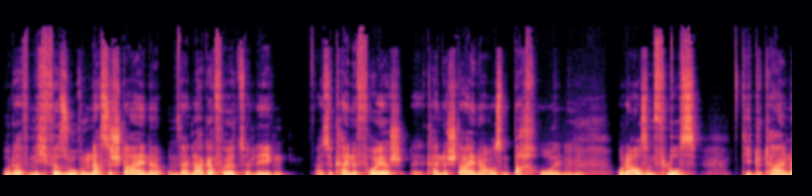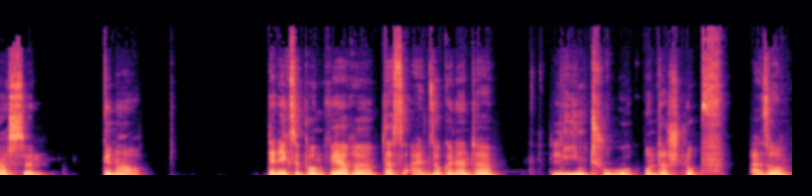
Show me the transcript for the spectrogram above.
oder nicht versuchen, nasse Steine um dein Lagerfeuer zu legen. Also keine Feuer, äh, keine Steine aus dem Bach holen Mhm. oder aus dem Fluss, die total nass sind. Genau. Der nächste Punkt wäre, dass ein sogenannter Lean-to-Unterschlupf, also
